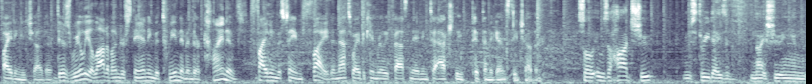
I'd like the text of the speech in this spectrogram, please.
fighting each other. There's really a lot of understanding between them, and they're kind of fighting the same fight, and that's why it became really fascinating to actually pit them against each other. So it was a hard shoot. It was three days of night shooting and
